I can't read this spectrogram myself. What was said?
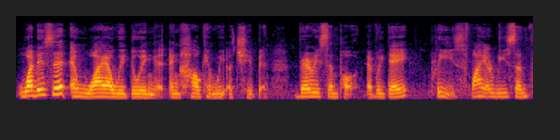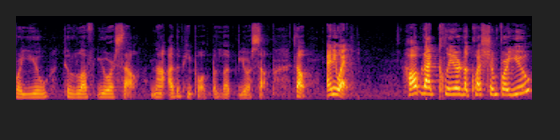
What is it and why are we doing it and how can we achieve it? Very simple. Every day, please find a reason for you to love yourself, not other people, but love yourself. So, anyway, hope that cleared the question for you.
